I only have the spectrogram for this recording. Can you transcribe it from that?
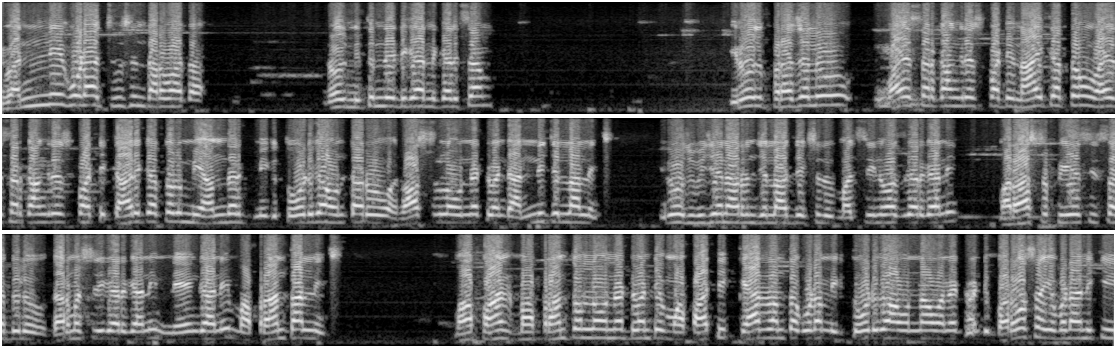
ఇవన్నీ కూడా చూసిన తర్వాత ఈరోజు మిథున్ రెడ్డి గారిని కలిసాం. ఈరోజు ప్రజలు వైఎస్ఆర్ కాంగ్రెస్ పార్టీ నాయకత్వం వైఎస్ఆర్ కాంగ్రెస్ పార్టీ కార్యకర్తలు మీ అందరికి మీకు తోడుగా ఉంటారు. రాష్ట్రంలో ఉన్నటువంటి అన్ని జిల్లాల నుంచి ఈరోజు విజయనగరం జిల్లా అధ్యక్షులు మధు శ్రీనివాస్ గారు కానీ మా రాష్ట్ర పిఎస్సి సభ్యులు ధర్మశ్రీ గారు కానీ నేను కానీ మా ప్రాంతాల నుంచి మా మా ప్రాంతంలో ఉన్నటువంటి మా పార్టీ క్యాడర్ అంతా కూడా మీకు తోడుగా ఉన్నాం అనేటువంటి భరోసా ఇవ్వడానికి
